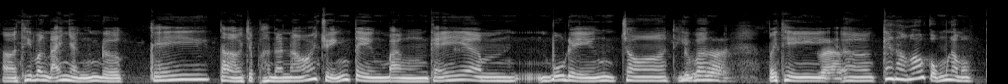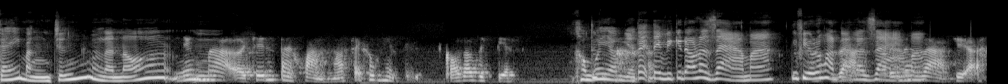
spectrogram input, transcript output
ờ, Thi Vân đã nhận được cái tờ chụp hình là nó chuyển tiền bằng cái um, bưu điện cho Thi Đúng Vân. rồi. Vậy thì Vâng. ờ, cái đó cũng là một cái bằng chứng là nó nhưng mà ở trên tài khoản nó sẽ không hiển thị có giao dịch tiền không có giao dịch. tại tại vì cái đó là giả mà cái phiếu đó hoàn toàn là giả là mà giả chị ạ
